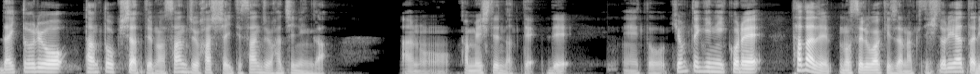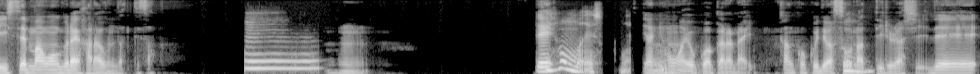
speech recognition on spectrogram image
大統領担当記者っていうのは38社いて38人があの加盟してんだって。で、えーと、基本的にこれただで載せるわけじゃなくて1人当たり1000万ウォンぐらい払うんだってさ。うんうん。で日本もですかね。いや日本はよくわからない。韓国ではそうなっているらしい、うん、で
